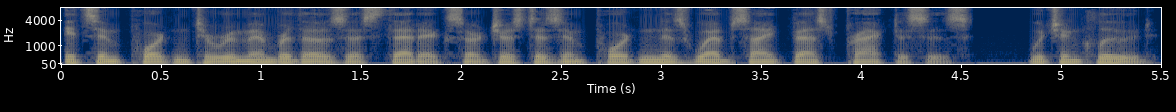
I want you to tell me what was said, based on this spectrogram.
It's important to remember those aesthetics are just as important as website best practices, which include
